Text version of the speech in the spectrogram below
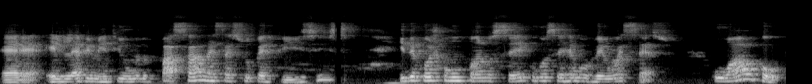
é, ele levemente úmido, passar nessas superfícies e depois com um pano seco você remover o excesso. O álcool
